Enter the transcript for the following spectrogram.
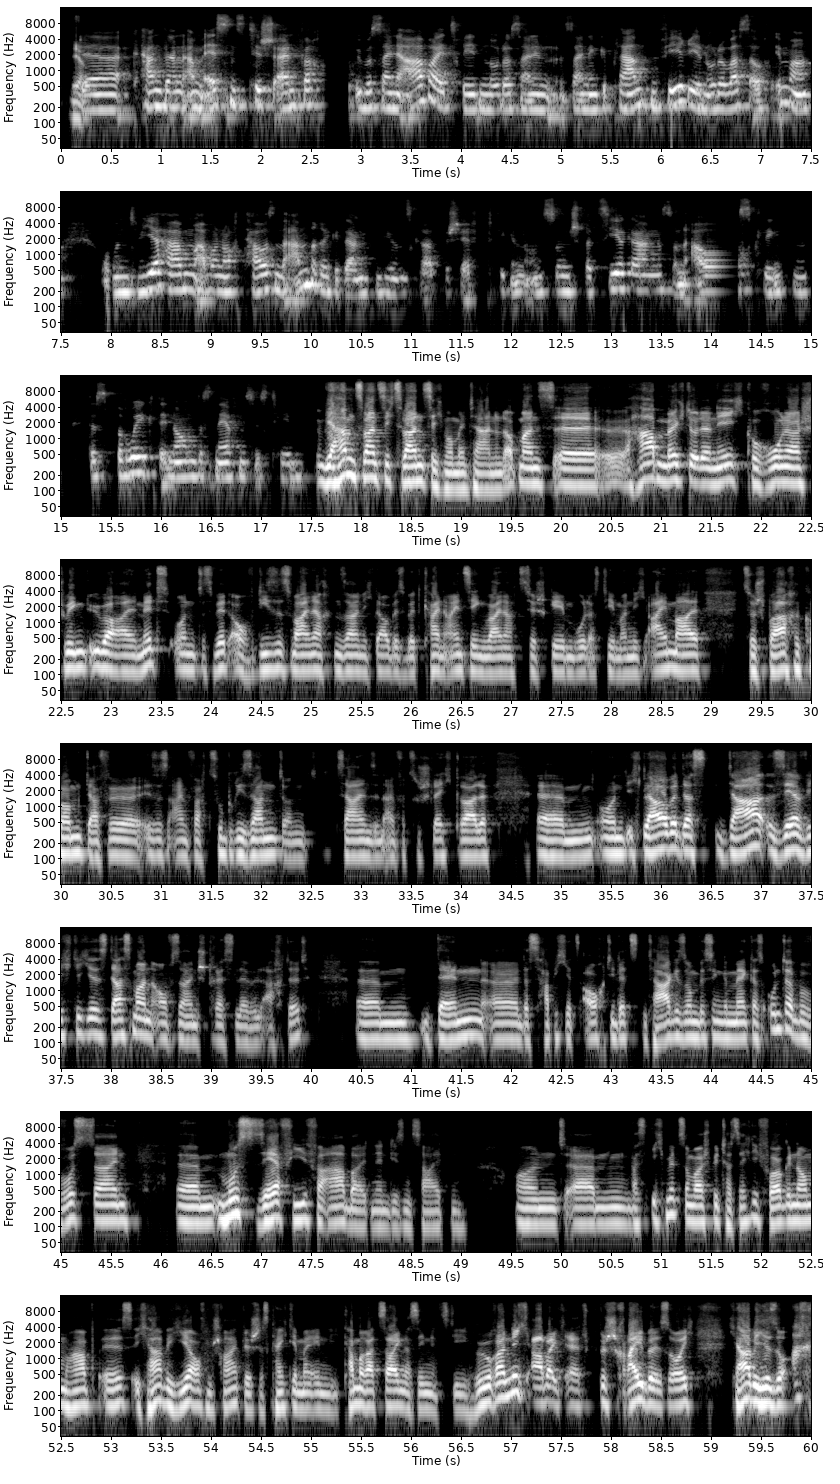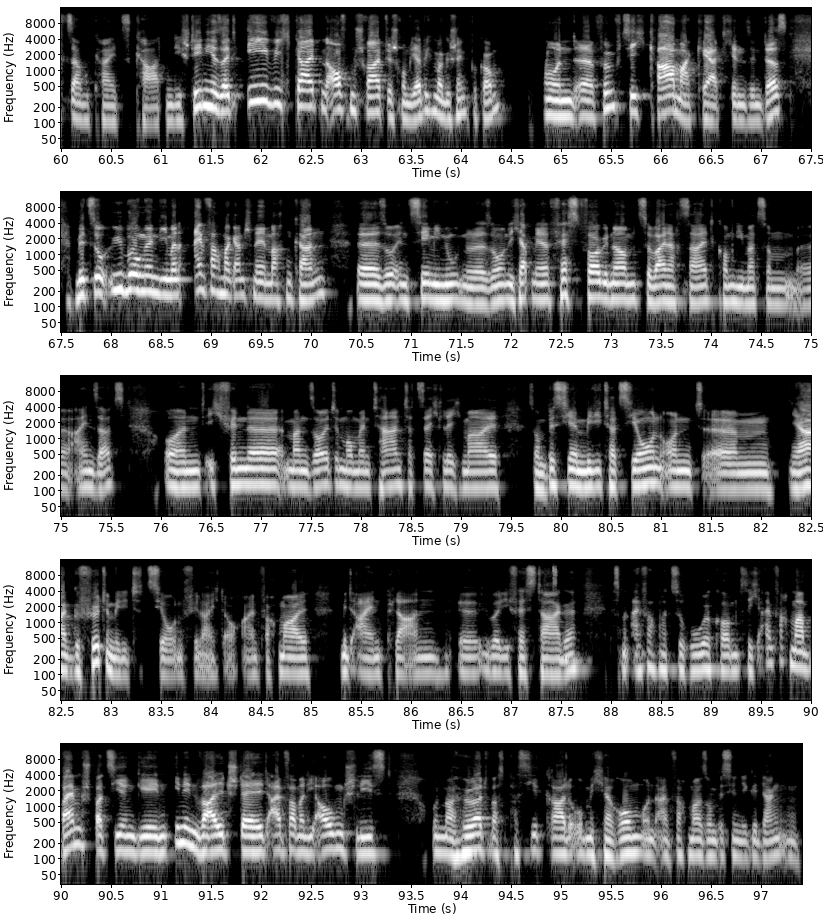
Ja. Der kann dann am Essenstisch einfach über seine Arbeit reden oder seinen, seinen geplanten Ferien oder was auch immer. Und wir haben aber noch tausend andere Gedanken, die uns gerade beschäftigen. Und so ein Spaziergang, so ein Ausklinken, das beruhigt enorm das Nervensystem. Wir haben 2020 momentan und ob man es äh, haben möchte oder nicht, Corona schwingt überall mit und es wird auch dieses Weihnachten sein. Ich glaube, es wird keinen einzigen Weihnachtstisch geben, wo das Thema nicht einmal zur Sprache kommt. Dafür ist es einfach zu brisant und die Zahlen sind einfach zu schlecht gerade. Ähm, und ich glaube, dass da sehr wichtig ist, dass man auf sein Stresslevel achtet. Ähm, denn äh, das habe ich jetzt auch die letzten Tage so ein bisschen gemerkt, das Unterbewusstsein ähm, muss sehr viel verarbeiten in diesen Zeiten. Und ähm, was ich mir zum Beispiel tatsächlich vorgenommen habe, ist, ich habe hier auf dem Schreibtisch, das kann ich dir mal in die Kamera zeigen, das sehen jetzt die Hörer nicht, aber ich äh, beschreibe es euch. Ich habe hier so Achtsamkeitskarten, die stehen hier seit Ewigkeiten auf dem Schreibtisch rum. Die habe ich mal geschenkt bekommen. Und äh, 50 Karma-Kärtchen sind das. Mit so Übungen, die man einfach mal ganz schnell machen kann, äh, so in 10 Minuten oder so. Und ich habe mir fest vorgenommen, zur Weihnachtszeit kommen die mal zum äh, Einsatz. Und ich finde, man sollte momentan tatsächlich mal so ein bisschen Meditation und ähm, ja, geführte Meditation vielleicht auch einfach mal mit einplanen äh, über die Festtage, dass man einfach mal zur Ruhe kommt, sich einfach mal beim Spazierengehen in den Wald stellt, einfach mal die Augen schließt und mal hört, was passiert gerade um mich herum und einfach mal so ein bisschen die Gedanken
